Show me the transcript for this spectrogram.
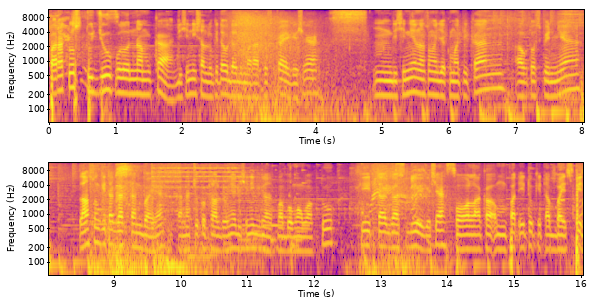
476k di sini saldo kita udah 500k ya guys ya. Hmm, di sini langsung aja kematikan auto spinnya. Langsung kita gaskan bay ya karena cukup saldonya di sini tanpa buang waktu. Kita gas dulu ya guys ya. Pola keempat itu kita buy spin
